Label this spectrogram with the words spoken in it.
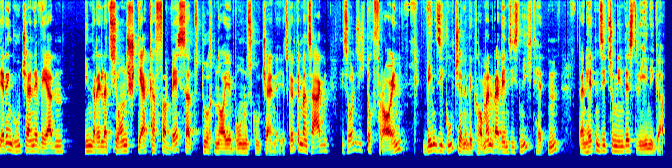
deren Gutscheine werden in Relation stärker verwässert durch neue Bonusgutscheine. Jetzt könnte man sagen, die sollen sich doch freuen, wenn sie Gutscheine bekommen, weil wenn sie es nicht hätten, dann hätten sie zumindest weniger.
